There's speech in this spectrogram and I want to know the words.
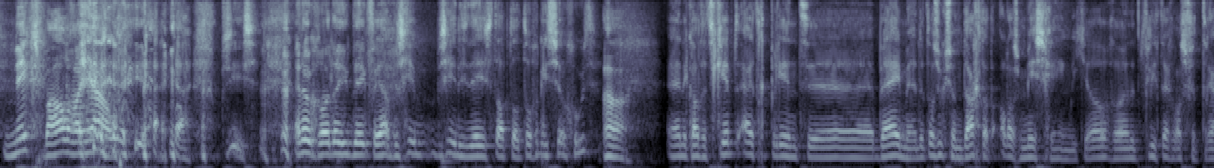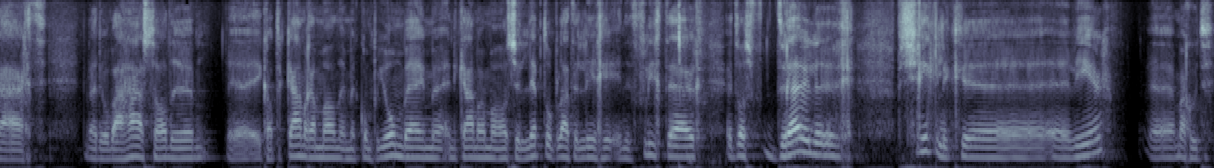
niks behalve aan jou. ja, ja, precies. En ook gewoon dat ik denk van ja, misschien, misschien is deze stap dan toch niet zo goed. Ah. En ik had het script uitgeprint uh, bij me. En dat was ook zo'n dag dat alles misging, weet je wel. Gewoon het vliegtuig was vertraagd. Waardoor we haast hadden. Uh, ik had de cameraman en mijn compagnon bij me. En die cameraman had zijn laptop laten liggen in het vliegtuig. Het was druilerig, verschrikkelijk uh, weer. maar goed,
